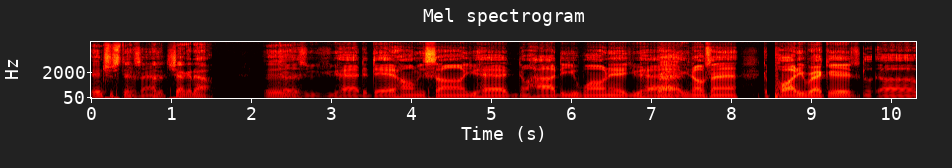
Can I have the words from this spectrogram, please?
Interesting. You know I'm I had to check it out. Yeah. Because you, you had the Dead Homie song, you had, you know, How Do You Want It, you had, Right. you know what I'm saying, the party records, uh,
